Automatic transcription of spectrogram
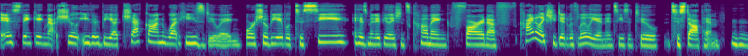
is thinking that she'll either be a check on what he's doing or she'll be able to see his manipulations coming far enough, kind of like she did with Lillian in season two to stop him. Mm-hmm.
